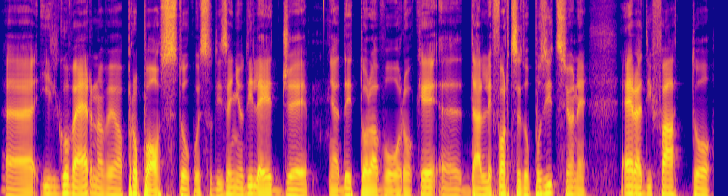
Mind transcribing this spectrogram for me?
eh, il governo aveva proposto questo disegno di legge a detto lavoro che eh, dalle forze d'opposizione era di fatto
